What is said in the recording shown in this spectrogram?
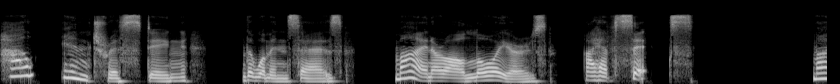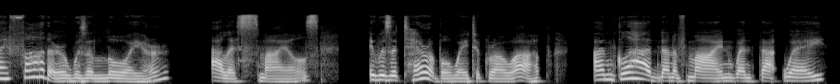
How interesting, the woman says. Mine are all lawyers. I have six. My father was a lawyer, Alice smiles. It was a terrible way to grow up. I'm glad none of mine went that way.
